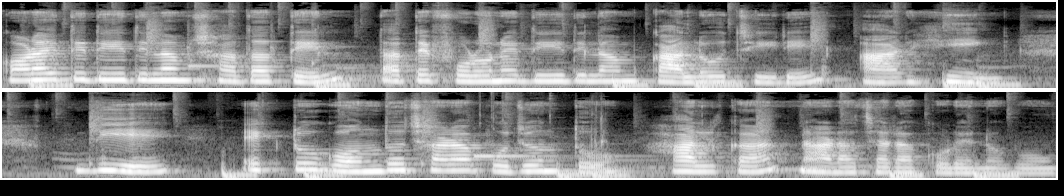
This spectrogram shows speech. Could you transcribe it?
কড়াইতে দিয়ে দিলাম সাদা তেল, তাতে ফোড়নে দিয়ে দিলাম কালো জিরে আর হিং। দিয়ে একটু গন্ধ ছাড়া পর্যন্ত হালকা নাড়াচাড়া করে নেব।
